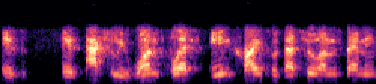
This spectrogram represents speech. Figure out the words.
is is actually one flesh in Christ with that true understanding,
